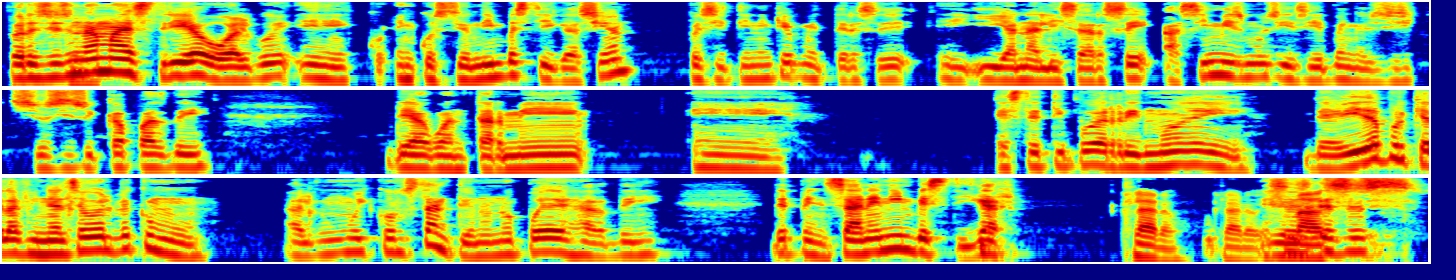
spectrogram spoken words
Pero si es una maestría o algo eh, en cuestión de investigación, pues sí tienen que meterse y, y analizarse a sí mismos y decir, venga, yo, yo, yo sí soy capaz de, de aguantarme eh, este tipo de ritmo de, de, vida, porque al final se vuelve como algo muy constante, uno no puede dejar de, de pensar en investigar. Claro, claro. Ese, y más, es,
